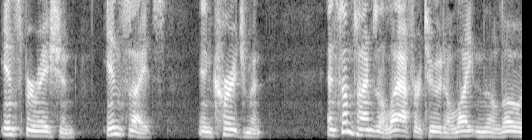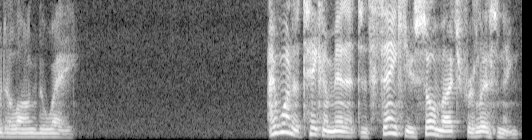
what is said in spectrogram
inspiration, insights, encouragement, and sometimes a laugh or two to lighten the load along the way. I want to take a minute to thank you so much for listening.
